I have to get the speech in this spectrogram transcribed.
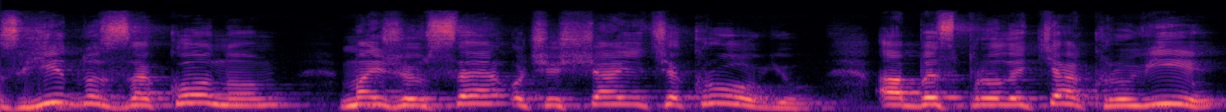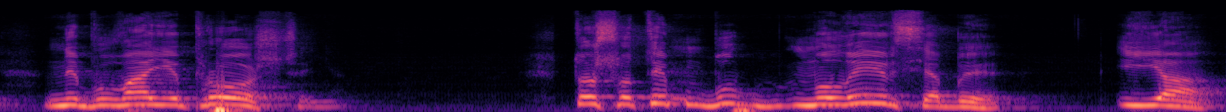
згідно з законом, майже все очищається кров'ю, а без пролиття крові не буває прощення. То, що ти молився би, і я,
